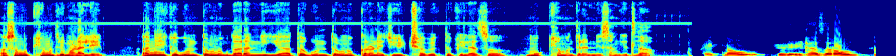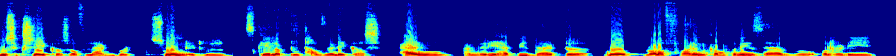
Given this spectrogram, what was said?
असं मुख्यमंत्री म्हणाले. अनेक गुंतवणूकदारांनी यात गुंतवणूक करण्याची इच्छा व्यक्त केल्याचं मुख्यमंत्र्यांनी सांगितलं. Right now, it has around 260 acres of land, but soon it will scale up to 1000 acres. And I'm very happy that uh, you know a lot of foreign companies have already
